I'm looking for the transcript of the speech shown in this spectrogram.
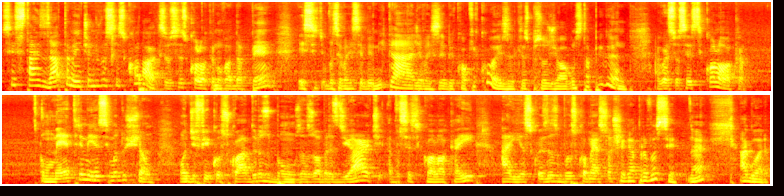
Você está exatamente onde você se coloca. Se você se coloca no rodapé, esse, você vai receber migalha, vai receber qualquer coisa que as pessoas jogam, está pegando. Agora, se você se coloca um metro e meio acima do chão, onde ficam os quadros bons, as obras de arte, você se coloca aí, aí as coisas boas começam a chegar para você, né? Agora,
